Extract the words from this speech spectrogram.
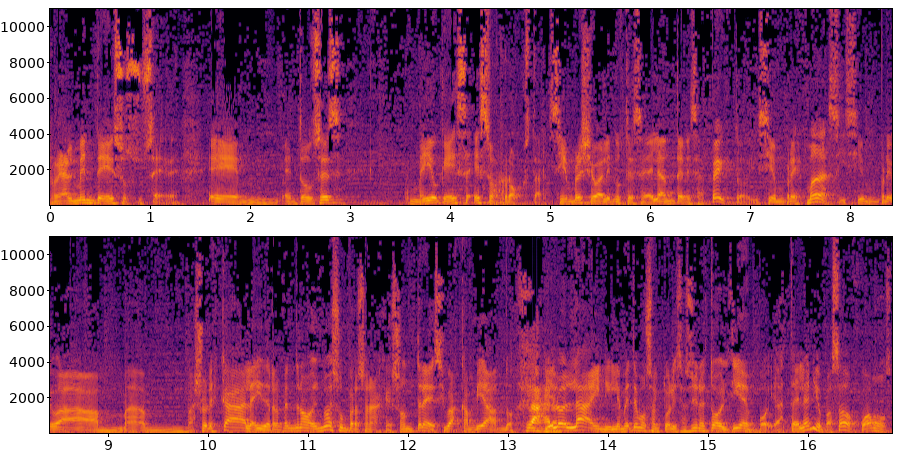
realmente eso sucede. entonces, medio que es, eso es Rockstar. Siempre lleva a la industria hacia adelante en ese aspecto. Y siempre es más. Y siempre va a, mayor escala. Y de repente no, no es un personaje, son tres y vas cambiando. Y el online y le metemos actualizaciones todo el tiempo. Y hasta el año pasado jugamos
